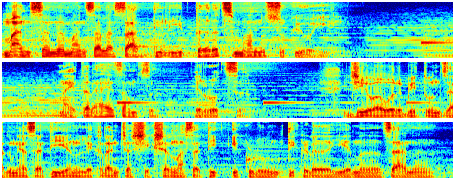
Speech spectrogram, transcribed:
माणसानं माणसाला साथ दिली तरच माणूस सुखी होईल. नाहीतर आहेच आमचं हे रोजचं. जीवावर बेतून जगण्यासाठी आणि लेकरांच्या शिक्षणासाठी इकडून तिकडं येणं जाणं.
